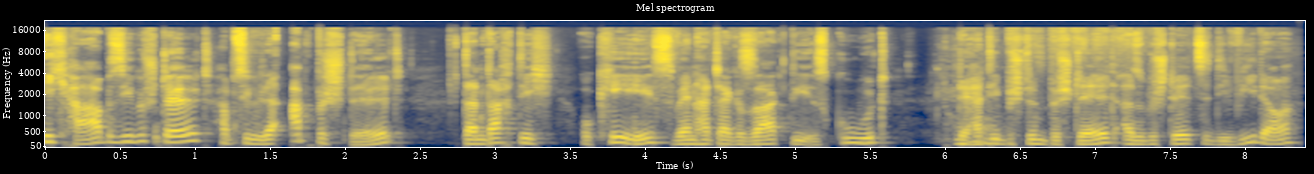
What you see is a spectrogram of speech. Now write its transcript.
Ich habe sie bestellt, habe sie wieder abbestellt. Dann dachte ich, okay, Sven hat ja gesagt, die ist gut. Der hat die bestimmt bestellt, also bestellt sie die wieder.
